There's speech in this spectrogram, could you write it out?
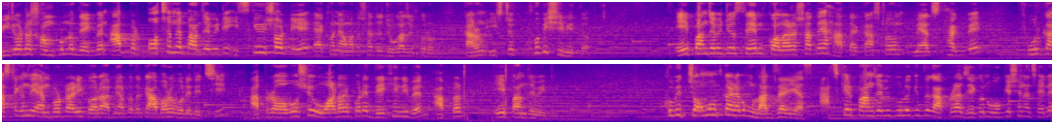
ভিডিওটা সম্পূর্ণ দেখবেন। আপনার পছন্দের পাঞ্জাবিটি স্ক্রিনশট দিয়ে এখন আমাদের সাথে যোগাযোগ করুন, কারণ স্টক খুবই সীমিত। এই পাঞ্জাবিটিও সেম কলারের সাথে, হাতের কাজটাও ম্যাচ থাকবে। ফুল কাজটা কিন্তু এমব্রয়ডারি করা, আমি আপনাদেরকে আবারও বলে দিচ্ছি। আপনারা অবশ্যই অর্ডার করে দেখে নেবেন আপনার এই পাঞ্জাবিটি। খুবই চমৎকার এবং লাক্সারিয়াস আজকের পাঞ্জাবিগুলো কিন্তু আপনারা যে কোনো ওকেশনে ছেলে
